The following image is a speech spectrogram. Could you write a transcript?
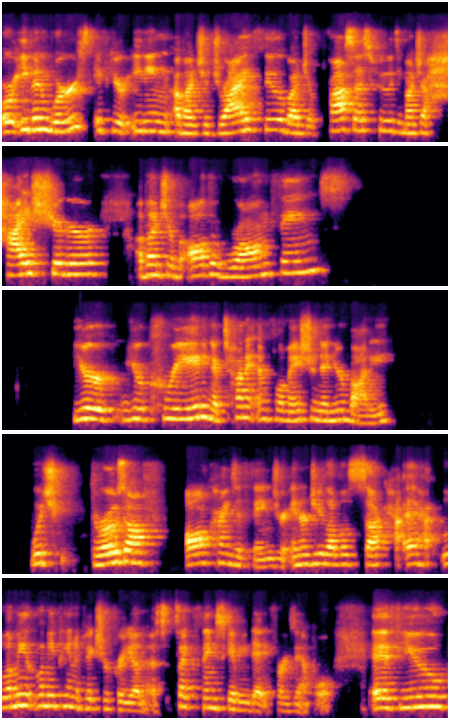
Or even worse, if you're eating a bunch of dry food, a bunch of processed foods, a bunch of high sugar, a bunch of all the wrong things, you're you're creating a ton of inflammation in your body, which throws off all kinds of things. Your energy levels suck. Let me let me paint a picture for you on this. It's like Thanksgiving Day, for example. If you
